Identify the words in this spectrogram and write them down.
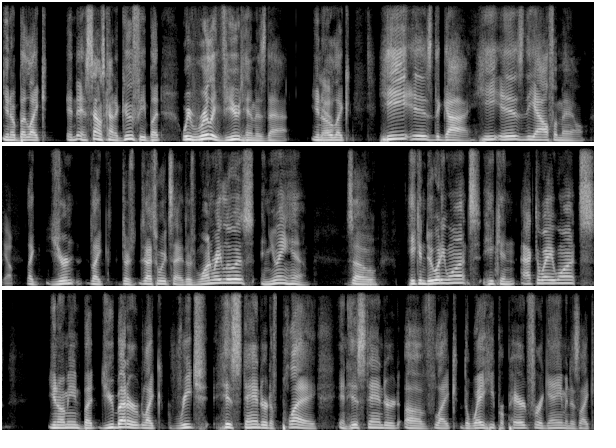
You know, but like, and, and it sounds kind of goofy, but we really viewed him as that. You know, Yeah. like he is the guy. He is the alpha male. Yep. Like you're like there's that's what we'd say. There's one Ray Lewis, and you ain't him. So he can do what he wants. He can act the way he wants. You know what I mean? But you better like reach his standard of play and his standard of like the way he prepared for a game and his like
